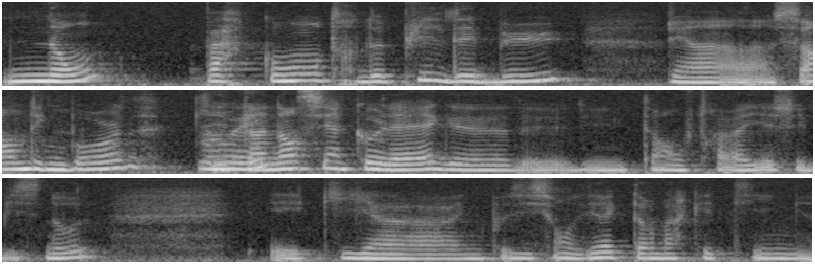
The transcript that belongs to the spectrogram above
Non. Par contre, depuis le début, j'ai un sounding board qui est un ancien collègue du temps où je travaillais chez Bisnode et qui a une position de directeur marketing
